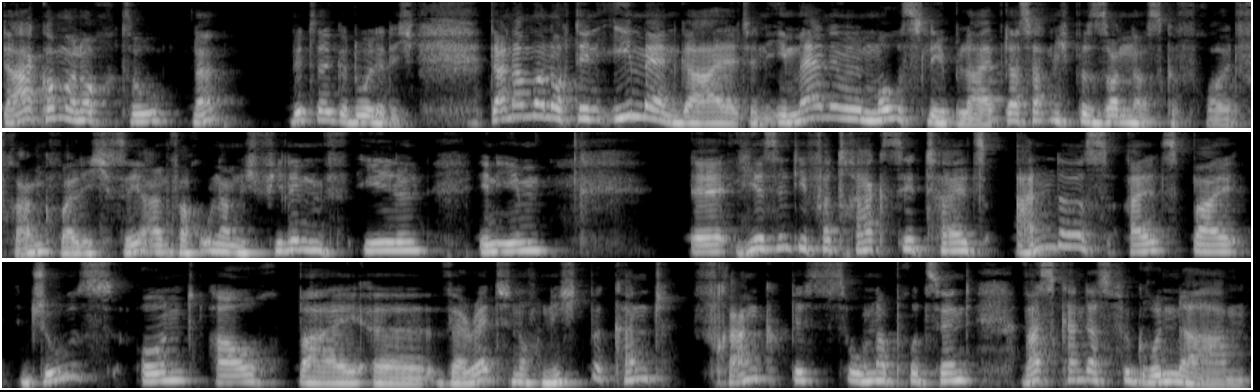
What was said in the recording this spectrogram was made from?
Da kommen wir noch zu, ne? Bitte gedulde dich. Dann haben wir noch den E-Man gehalten. Emmanuel Mosley bleibt. Das hat mich besonders gefreut, Frank, weil ich sehe einfach unheimlich viel in, in ihm. Äh, hier sind die Vertragsdetails anders als bei Juice und auch bei äh, Verrett noch nicht bekannt. Frank bis zu 100 Prozent. Was kann das für Gründe haben?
